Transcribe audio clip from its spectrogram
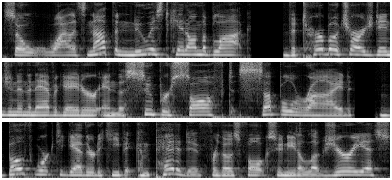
So while it's not the newest kid on the block, the turbocharged engine in the Navigator and the super soft, supple ride both work together to keep it competitive for those folks who need a luxurious,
